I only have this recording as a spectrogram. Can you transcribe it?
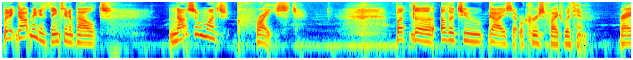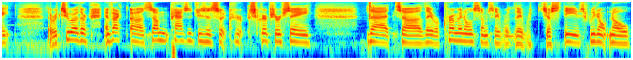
But it got me to thinking about not so much Christ, but the other two guys that were crucified with him. Right? There were two other. In fact, uh, some passages of scripture say that uh, they were criminals. Some say were, they were just thieves. We don't know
